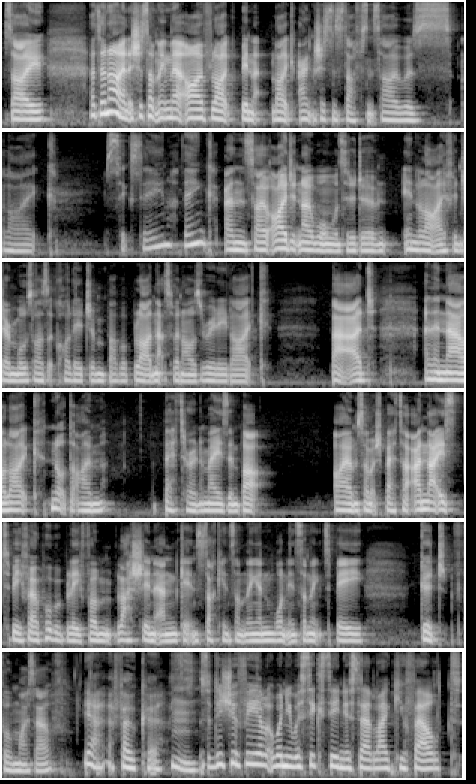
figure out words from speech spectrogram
So I don't know, and it's just something that I've like been like anxious and stuff since I was like 16, I think. And so I didn't know what I wanted to do in life in general. So I was at college and blah blah blah. And that's when I was really like bad. And then now, like, not that I'm better and amazing, but I am so much better. And that is, to be fair, probably from lashing and getting stuck in something and wanting something to be good for myself. Yeah, a focus. Hmm. So, did you feel when you were 16, you said like you felt,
